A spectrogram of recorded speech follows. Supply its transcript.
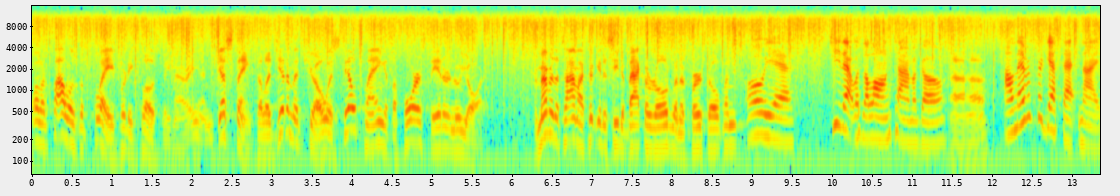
Well, it follows the play pretty closely, Mary. And just think, the legitimate show is still playing at the Forrest Theater, in New York. Remember the time I took you to see Tobacco Road when it first opened? Oh, yes. Gee, that was a long time ago. Uh huh. I'll never forget that night.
